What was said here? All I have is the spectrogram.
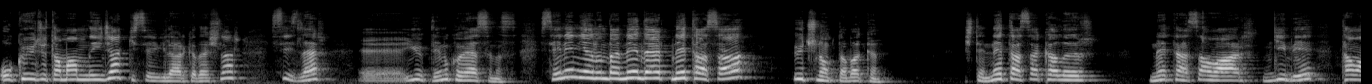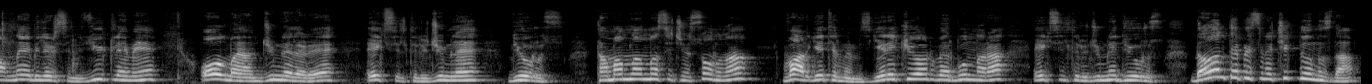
okuyucu tamamlayacak ki sevgili arkadaşlar sizler e, yüklemi koyarsınız. Senin yanında ne dert ne tasa 3 nokta bakın. İşte ne tasa kalır ne tasa var gibi tamamlayabilirsiniz. Yüklemi olmayan cümlelere eksiltili cümle diyoruz. Tamamlanması için sonuna var getirmemiz gerekiyor ve bunlara eksiltili cümle diyoruz. Dağın tepesine çıktığımızda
